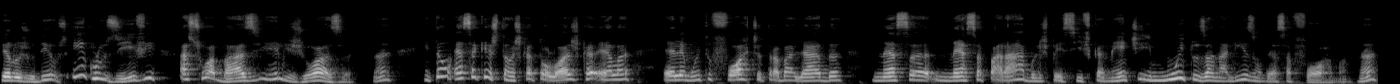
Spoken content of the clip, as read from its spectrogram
pelos judeus, inclusive a sua base religiosa. Né? Então, essa questão escatológica ela ela é muito forte trabalhada nessa, nessa parábola especificamente, e muitos analisam dessa forma. Né?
